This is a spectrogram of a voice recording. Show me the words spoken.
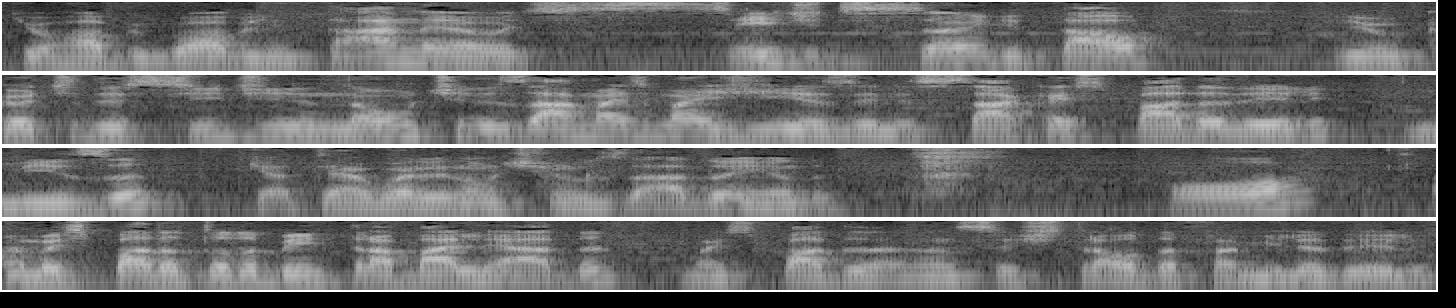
que o Hobgoblin tá, né, o sede de sangue e tal. E o Cut decide não utilizar mais magias. Ele saca a espada dele, lisa, que até agora ele não tinha usado ainda. Ó, É uma espada toda bem trabalhada, uma espada ancestral da família dele.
